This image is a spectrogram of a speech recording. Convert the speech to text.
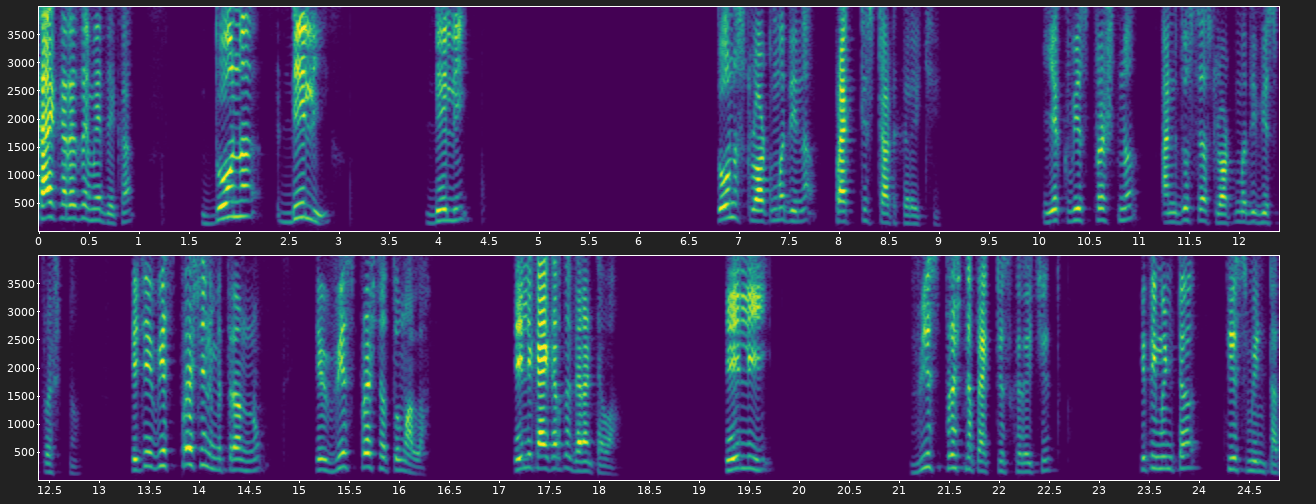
काय करायचं माहिती आहे का? दोन डेली डेली दोन स्लॉटमध्ये ना प्रॅक्टिस स्टार्ट करायची. एक वीस प्रश्न आणि दुसऱ्या स्लॉटमध्ये वीस प्रश्न. हे जे वीस प्रश्न आहे मित्रांनो हे वीस प्रश्न तुम्हाला डेली काय करतं ध्यानात ठेवा. डेली वीस प्रश्न प्रॅक्टिस करायचे किती मिनिटं? तीस मिनिटात.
